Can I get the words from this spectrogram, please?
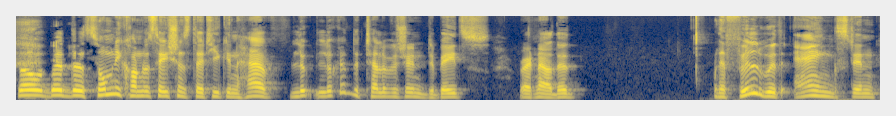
So there, there's so many conversations that you can have. Look, look at the television debates right now. They're they're filled with angst and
